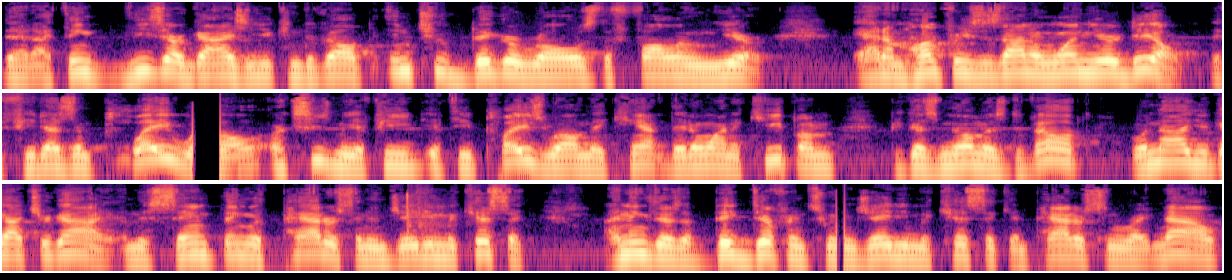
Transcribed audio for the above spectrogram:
that I think these are guys that you can develop into bigger roles the following year. Adam Humphries is on a one-year deal. If he doesn't play well, or excuse me, if he if he plays well and they can't, they don't want to keep him because Milner's developed. Well, now you got your guy. And the same thing with Patterson and J.D. McKissic. I think there's a big difference between J.D. McKissic and Patterson right now.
